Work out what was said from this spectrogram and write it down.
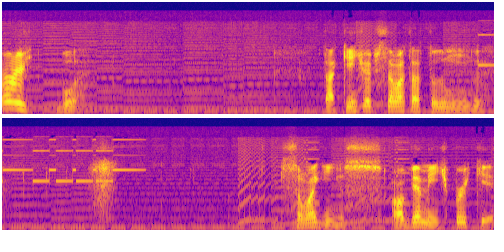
Ui. Boa. Tá, aqui a gente vai precisar matar todo mundo. Que são maguinhos. Obviamente, por quê?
